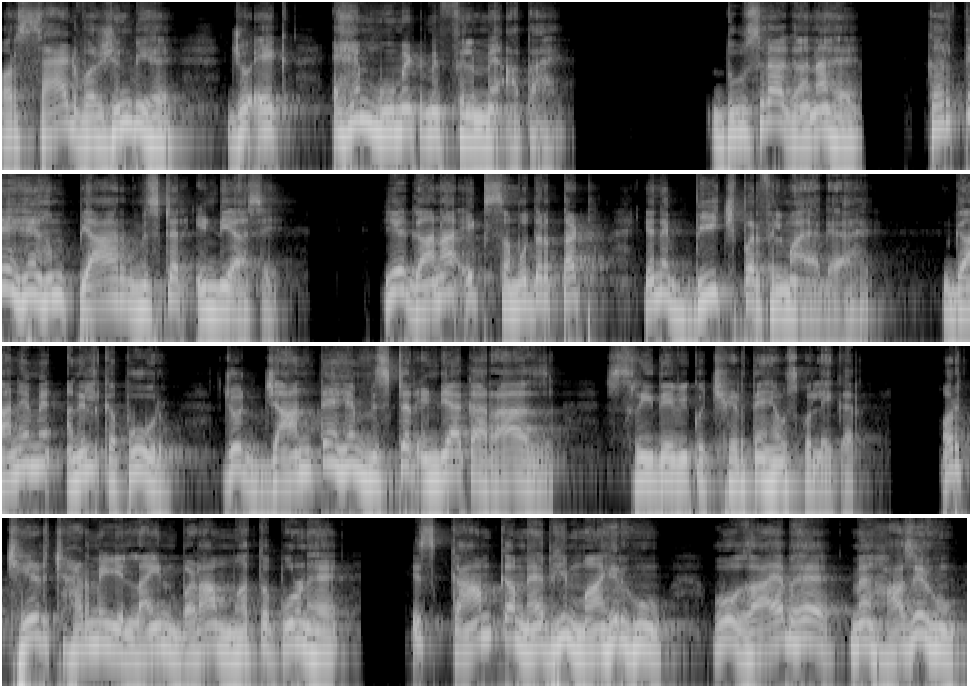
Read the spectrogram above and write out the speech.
और सैड वर्जन भी है, जो एक अहम मोमेंट में फ़िल्म में आता है। दूसरा गाना है, करते हैं हम प्यार मिस्टर इंडिया से। यह गाना एक समुद्र तट, यानी बीच पर फिल्माया गया है। गाने में अनिल कपूर, जो जानते हैं मिस्टर इंडिया का राज, श्रीदेवी को छेड़ते हैं उसको लेकर। और छेड़छाड़ में ये लाइन बड़ा महत्वपूर्ण है। इस काम का मैं भी माहिर हूँ, वो गायब है, मैं हाजिर हूँ।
